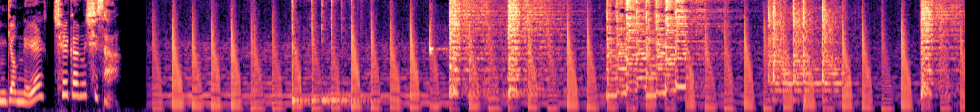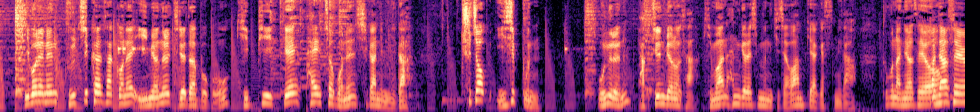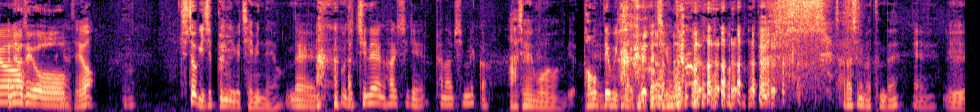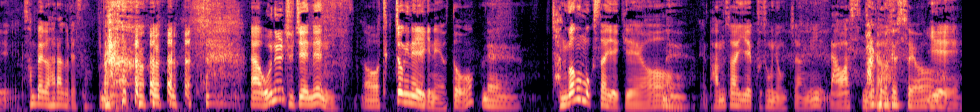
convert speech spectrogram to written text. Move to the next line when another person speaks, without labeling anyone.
김경래의 최강 시사.
이번에는 굵직한 사건의 이면을 들여다보고 깊이 있게 파헤쳐보는 시간입니다. 추적 20분. 오늘은 박지훈 변호사, 김환 한겨레 신문 기자와 함께하겠습니다. 두 분 안녕하세요.
안녕하세요.
안녕하세요.
안녕하세요. 추적 20분 이거 재밌네요.
네. 진행하시기 편하십니까?
아, 저희 뭐 버벅대고 있지 않습니까 지금?
잘하시는 것 같은데.
네. 이 선배가 하라 그래서. 아, 오늘 주제는 어, 특정인의 얘기네요. 또.
네.
전광훈 목사 얘기예요.
네.
밤 사이에 구속영장이 나왔습니다.
발표가 됐어요.
예.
